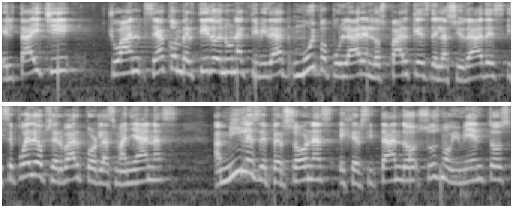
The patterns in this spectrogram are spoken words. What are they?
El Tai Chi Chuan se ha convertido en una actividad muy popular en los parques de las ciudades y se puede observar por las mañanas a miles de personas ejercitando sus movimientos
